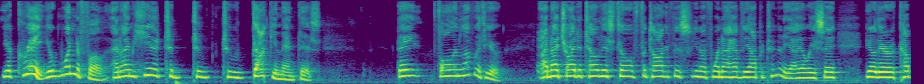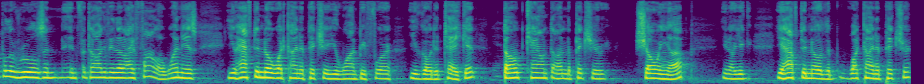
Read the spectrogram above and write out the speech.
you're great. You're wonderful, and I'm here to to to document this. They fall in love with you, and I try to tell this to all photographers. You know, if, when I have the opportunity, I always say, you know, there are a couple of rules in, in photography that I follow. One is you have to know what kind of picture you want before you go to take it. Yeah. Don't count on the picture showing up. You know, you you have to know the what kind of picture,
